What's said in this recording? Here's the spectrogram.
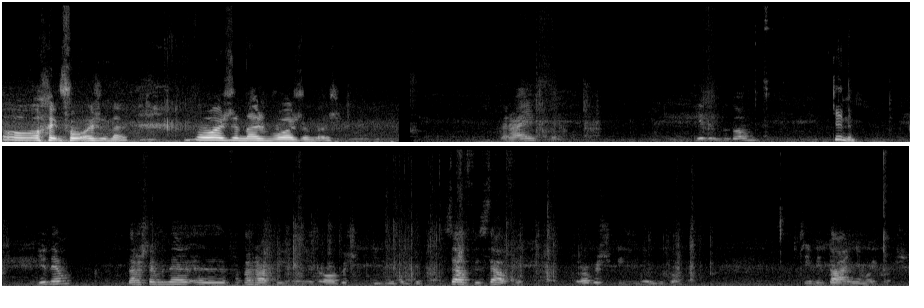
Ой, Боже наш. Боже наш, Боже наш. Стараємося. Їдемо додому. Їдемо. Їдемо. Зараз ще мене е, фотографії мені зробиш і їдемо. Селфі, селфі. Робиш і їдемо додому. Всі вітання, мої хороші.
